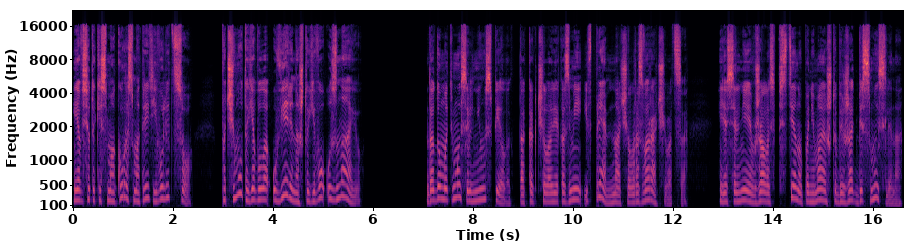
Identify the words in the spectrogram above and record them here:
я все таки смогу рассмотреть его лицо. Почему-то я была уверена, что его узнаю. Додумать мысль не успела, так как человека-змей и впрямь начал разворачиваться. Я сильнее вжалась в стену, понимая, что бежать бессмысленно.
